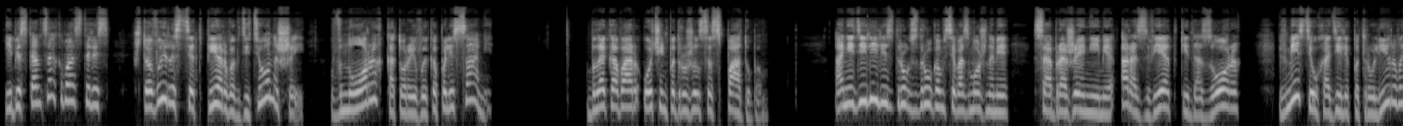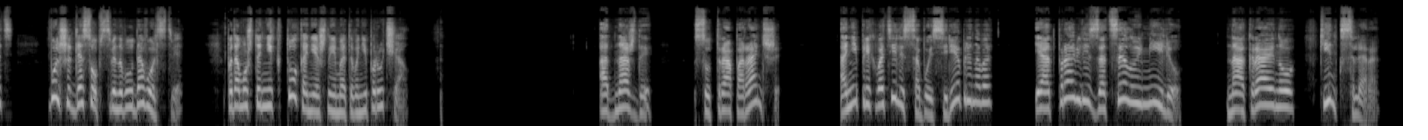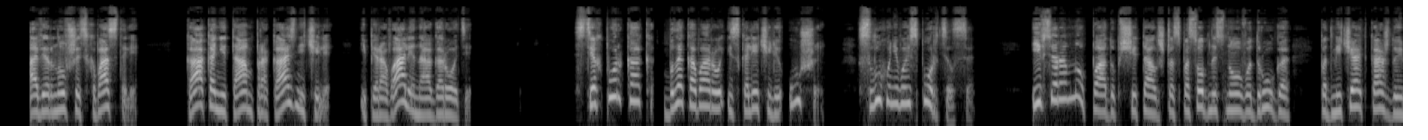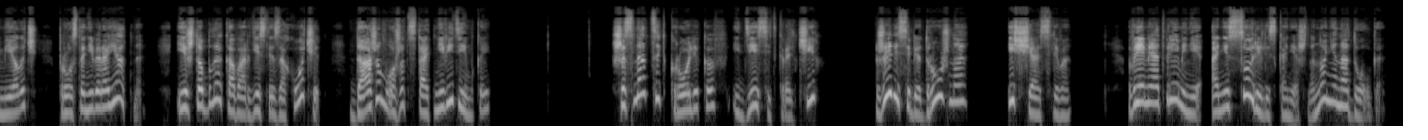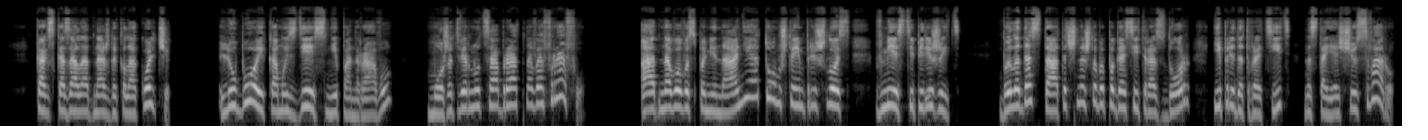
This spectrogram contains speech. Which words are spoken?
и без конца хвастались, что вырастет первых детенышей в норах, которые выкопали сами. Блэковар очень подружился с Падубом. Они делились друг с другом всевозможными соображениями о разведке, дозорах, вместе уходили патрулировать, больше для собственного удовольствия, потому что никто, конечно, им этого не поручал. Однажды с утра пораньше они прихватили с собой Серебряного и отправились за целую милю на окраину Кингслера, а вернувшись, хвастали, как они там проказничали и пировали на огороде. С тех пор, как Блэковару искалечили уши, слух у него испортился, и все равно Падуб считал, что способность нового друга подмечать каждую мелочь просто невероятна, и что Блэковар, если захочет, даже может стать невидимкой. Шестнадцать кроликов и десять крольчих жили себе дружно и счастливо. Время от времени они ссорились, конечно, но ненадолго. Как сказал однажды колокольчик, любой, кому здесь не по нраву, может вернуться обратно в Эфрафу, а одного воспоминания о том, что им пришлось вместе пережить, было достаточно, чтобы погасить раздор и предотвратить настоящую свару.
